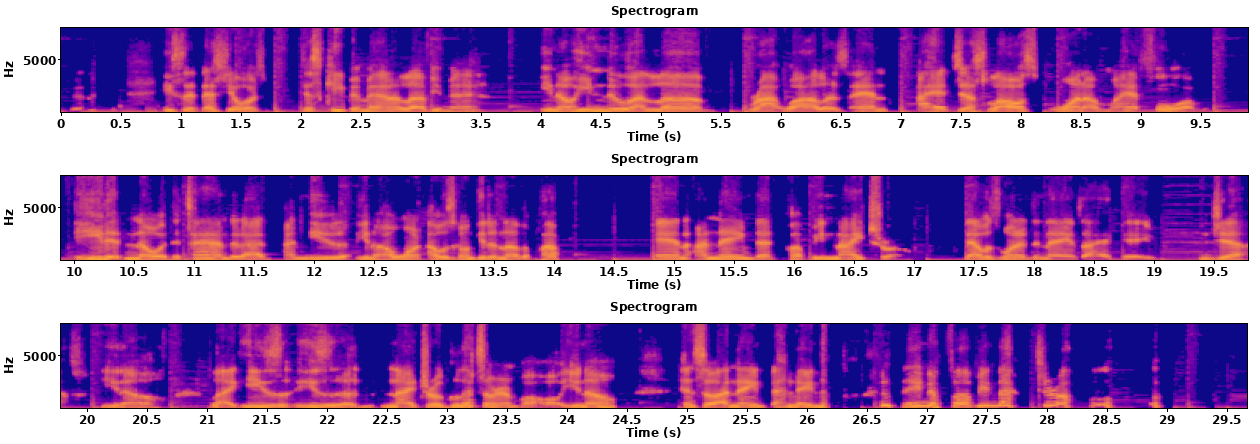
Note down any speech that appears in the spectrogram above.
He said, That's yours. Just keep it, man. I love you, man. You know, he knew I loved Rottweilers, and I had just lost one of them. I had four of them. He didn't know at the time that I, I needed, you know, I want I was to get another puppy, and I named that puppy Nitro. That was one of the names I had gave Jeff. You know, like he's he's a nitroglycerin ball, you know, and so I named I named the, named the puppy Nitro.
